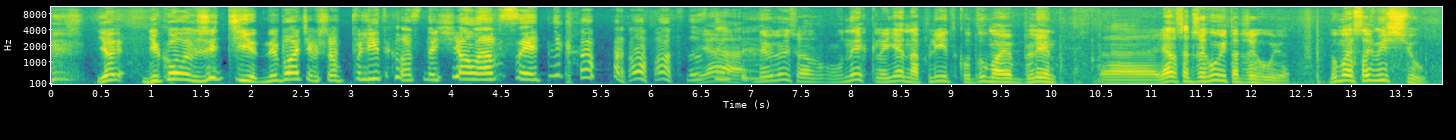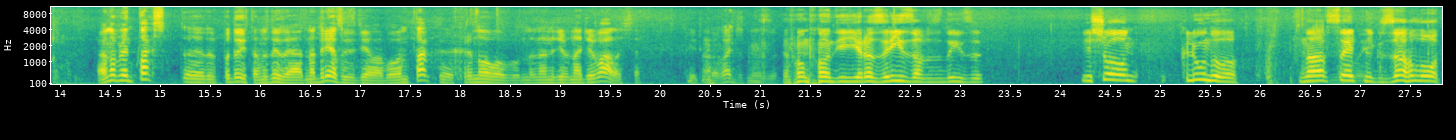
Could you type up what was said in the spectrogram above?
Я ніколи в житті не бачив, щоб плітку оснащали офсетником. Я дивлюсь, що в них клює на плітку, думаю, блін, е, я все джигую та джигую. Думаю, совміщу. А воно, блін, так, е, подивись, там знизу, я надрези зробив, бо воно так е, хреново надів- надівалося. Плітка, бачиш знизу. Рома он її розрізав знизу. І що он клюнуло на офсетник в заглот.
